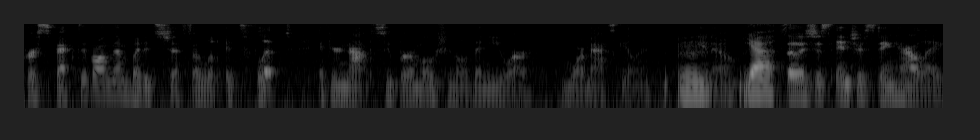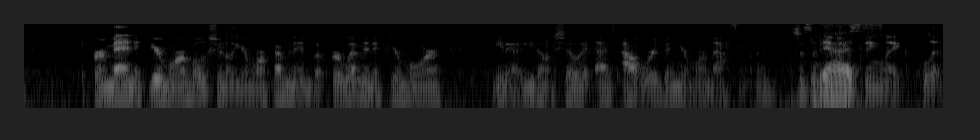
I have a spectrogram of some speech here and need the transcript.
perspective on them but it's just a little it's flipped if you're not super emotional then you are more masculine Mm. you know Yeah. so it's just interesting how like for men if you're more emotional you're more feminine but for women if you're more you know you don't show it as outward then you're more masculine it's just an Yeah, interesting like flip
